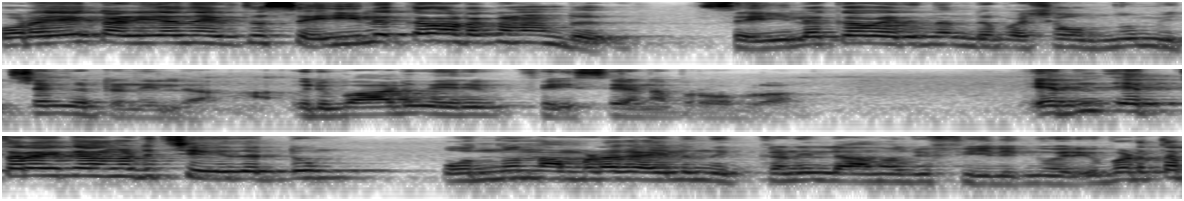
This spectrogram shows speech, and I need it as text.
കുറേ കഴിയാൻ നേരത്ത് സെയിലൊക്കെ നടക്കണുണ്ട്. സെയിലൊക്കെ വരുന്നുണ്ട് പക്ഷെ ഒന്നും മിച്ചം കിട്ടണില്ല. ഒരുപാട് പേര് ഫേസ് ചെയ്യണ പ്രോബ്ലമാണ് എത്രയൊക്കെ അങ്ങോട്ട് ചെയ്തിട്ടും ഒന്നും നമ്മുടെ കയ്യിൽ നിൽക്കണില്ല എന്നൊരു ഫീലിംഗ് വരും. ഇവിടുത്തെ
